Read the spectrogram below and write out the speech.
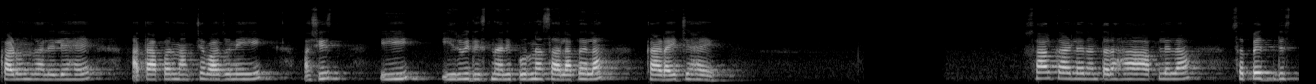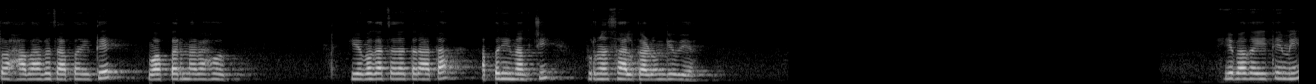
काढून झालेली आहे. आता आपण मागच्या बाजूनेही अशीच ही हिरवी दिसणारी पूर्ण साल आपल्याला काढायची आहे. साल काढल्यानंतर हा आपल्याला सफेद दिसतो. हा भागच आपण इथे वापरणार आहोत. हे बघा चला तर आता आपण ही मागची पूर्ण साल काढून घेऊया. हे बघा इथे मी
